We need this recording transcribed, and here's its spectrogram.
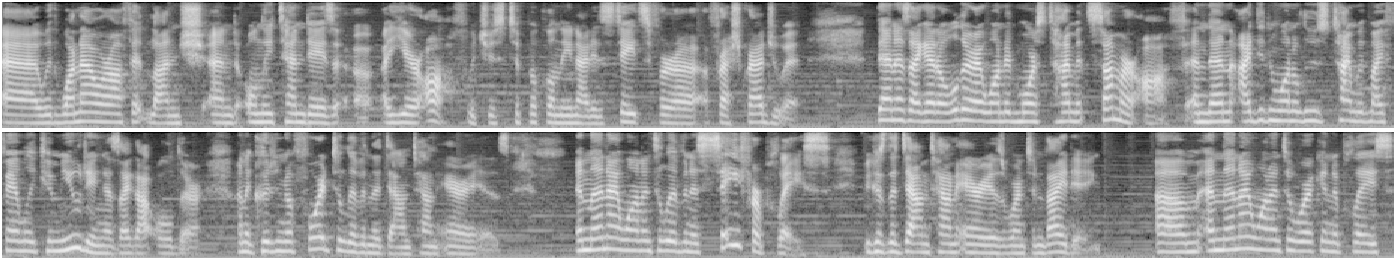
uh, with one hour off at lunch and only 10 days a, a, year off, which is typical in the United States for a, a fresh graduate. Then, as I got older, I wanted more time at summer off. And then I didn't want to lose time with my family commuting as I got older. And I couldn't afford to live in the downtown areas. And then I wanted to live in a safer place because the downtown areas weren't inviting. Um, and then I wanted to work in a place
